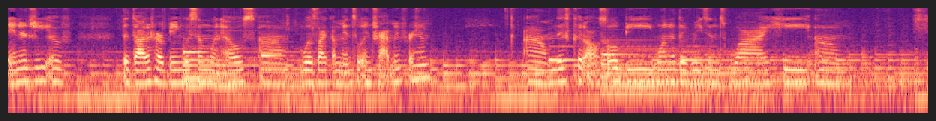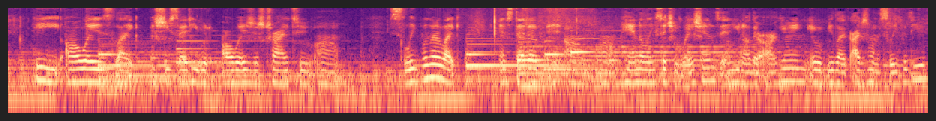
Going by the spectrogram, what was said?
energy of the thought of her being with someone else um, was like a mental entrapment for him. Um, this could also be one of the reasons why he um, he always like she said he would always just try to um, sleep with her like instead of um, handling situations and you know they're arguing it would be like i just want to sleep with you.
